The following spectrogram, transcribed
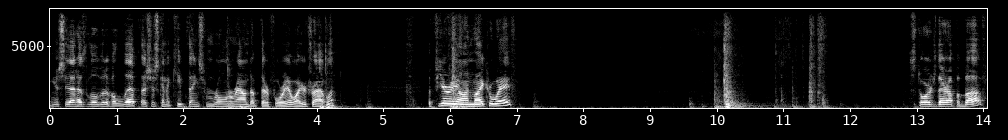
You see that has a little bit of a lip. That's just going to keep things from rolling around up there for you while you're traveling. The Furrion microwave. Storage there up above.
